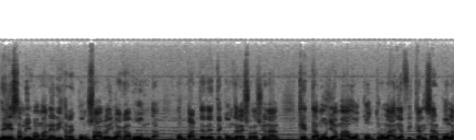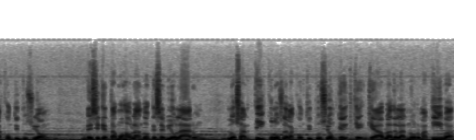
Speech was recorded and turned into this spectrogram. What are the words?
de esa misma manera irresponsable y vagabunda por parte de este Congreso Nacional que estamos llamados a controlar y a fiscalizar por la Constitución. Es decir, que estamos hablando de que se violaron los artículos de la Constitución que, que, habla de la normativa,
